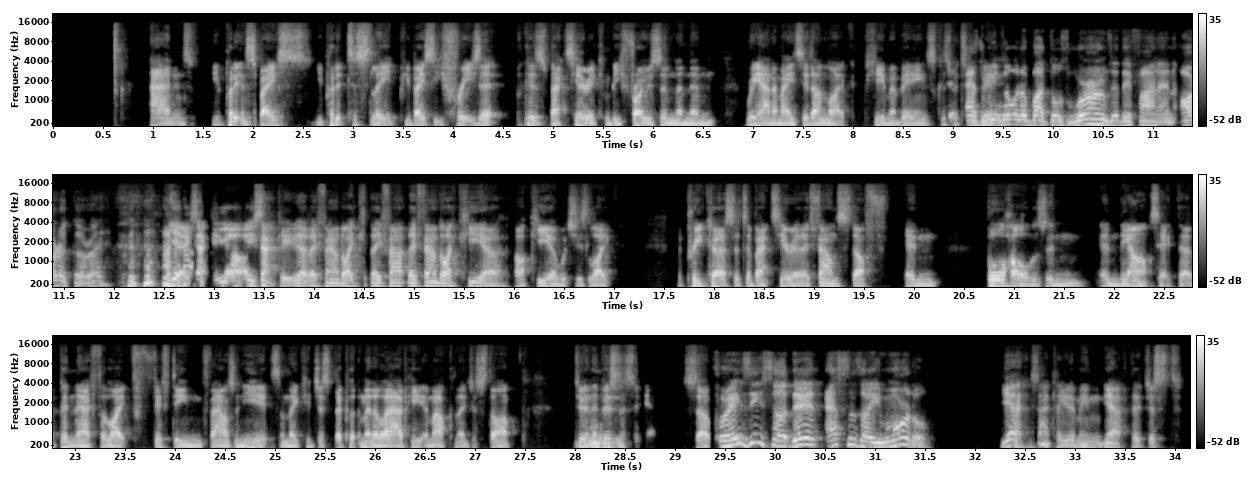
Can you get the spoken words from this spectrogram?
And you put it in space, you put it to sleep, you basically freeze it because mm. bacteria can be frozen and then reanimated, unlike human beings. Because as big. we know about those worms that they found in Antarctica, right? yeah, exactly. Yeah, exactly. Yeah, they found like they found they found archaea, archaea, which is like the precursor to bacteria. They found stuff in boreholes in in the Arctic that have been there for like fifteen thousand years, and they could just they put them in a lab, heat them up, and they just start doing Ooh. their business again. So crazy. So they in essence are immortal. Yeah, exactly. I mean, yeah, they're just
